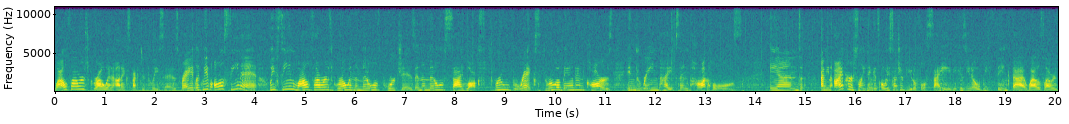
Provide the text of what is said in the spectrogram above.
wildflowers grow in unexpected places, right? Like we've all seen it. We've seen wildflowers grow in the middle of porches, in the middle of sidewalks, through bricks, through abandoned cars, in drain pipes and potholes. And I mean, I personally think it's always such a beautiful sight because, you know, we think that wildflowers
